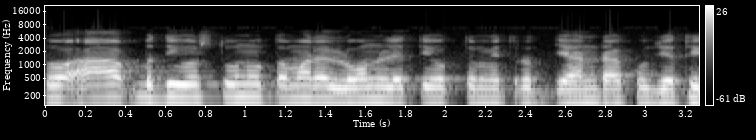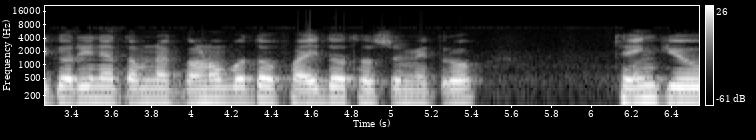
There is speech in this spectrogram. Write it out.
તો આ બધી વસ્તુનું તમારે લોન લેતી વખતે મિત્રો ધ્યાન રાખવું, જેથી કરીને તમને ઘણો બધો ફાયદો થશે મિત્રો. થેન્ક યુ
